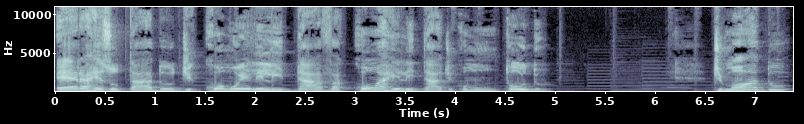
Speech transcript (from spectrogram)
Era resultado de como ele lidava com a realidade como um todo. De modo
